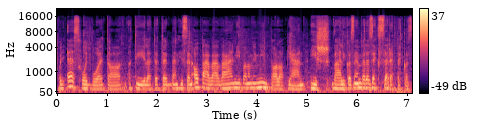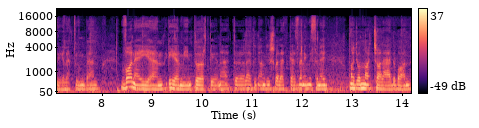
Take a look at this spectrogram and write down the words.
hogy ez hogy volt a, a ti életetekben, hiszen apává válni valami minta alapján is válik az ember, ezek szerepek az életünkben. Van-e ilyen élmény, történet? Lehet, hogy Andris veled kezdeni, hiszen egy nagyon nagy családban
